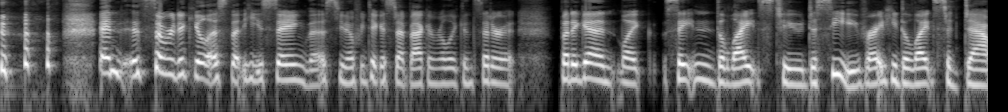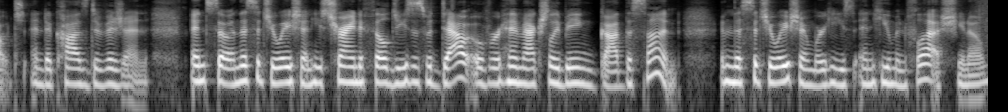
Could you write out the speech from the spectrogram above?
and it's so ridiculous that he's saying this, you know, if we take a step back and really consider it. But again, like Satan delights to deceive, right? He delights to doubt and to cause division. And so in this situation, he's trying to fill Jesus with doubt over him actually being God the Son in this situation where he's in human flesh, you know?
